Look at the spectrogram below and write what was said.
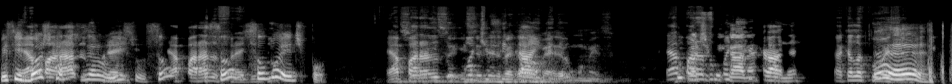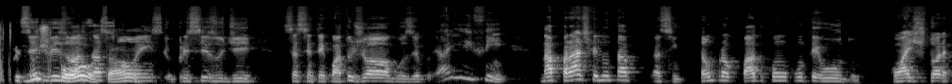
Esses é dois caras que fizeram Fred. isso são, é parada, são, Fred, são doentes, pô. É a parada isso, do isso, quantificar, isso entendeu? É a do parada do quantificar, né? né? Aquela coisa. É, eu preciso de visualizações, eu preciso de 64 jogos. Eu... Aí, enfim, na prática ele não está assim, tão preocupado com o conteúdo, com a história.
